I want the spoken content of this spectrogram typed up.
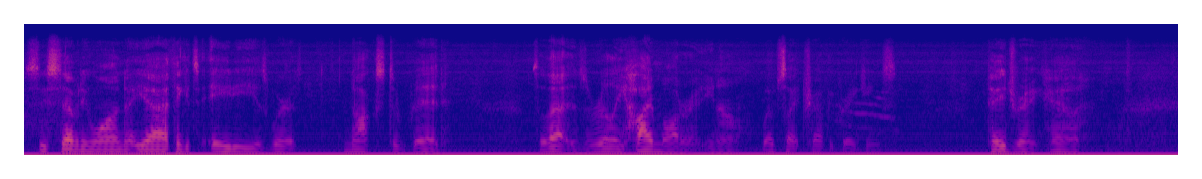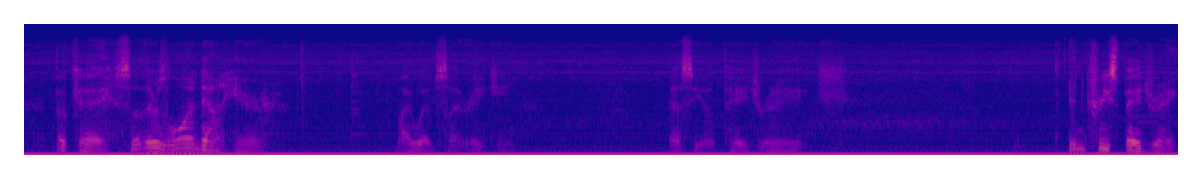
see 71. Yeah, I think it's 80 is where it knocks to red. So that is really high moderate, you know. Website traffic rankings. Page rank, yeah. Okay, so there's one down here. My website ranking. SEO page rank. Increase page rank.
